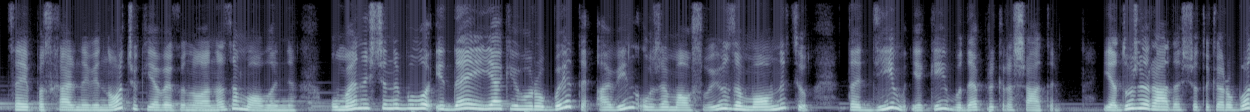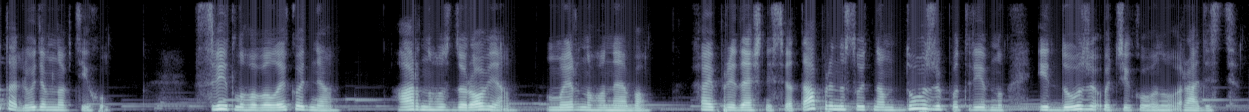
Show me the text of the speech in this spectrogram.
Цей пасхальний віночок я виконала на замовлення. У мене ще не було ідеї, як його робити, а він уже мав свою замовницю та дім, який буде прикрашати. Я дуже рада, що така робота людям на втіху. Світлого великого дня! Гарного здоров'я, мирного неба. Хай прийдешні свята принесуть нам дуже потрібну і дуже очікувану радість.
